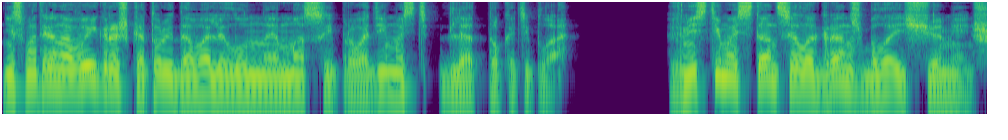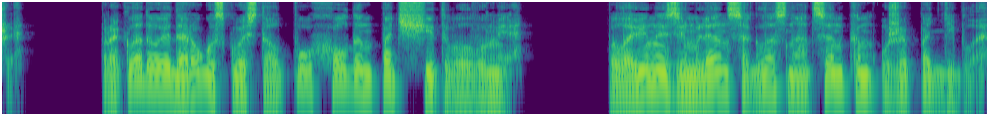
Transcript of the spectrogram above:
несмотря на выигрыш, который давали лунная масса и проводимость для оттока тепла. Вместимость станции Лагранж была еще меньше. Прокладывая дорогу сквозь толпу, Холден подсчитывал в уме. Половина землян, согласно оценкам, уже погибла.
